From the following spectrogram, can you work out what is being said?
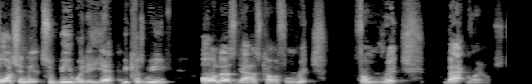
fortunate to be where they at because we all us guys come from rich from rich backgrounds.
